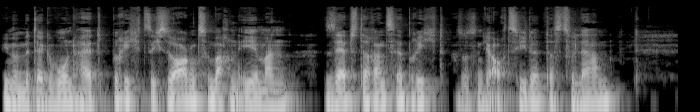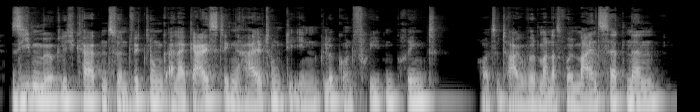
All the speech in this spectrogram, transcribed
wie man mit der Gewohnheit bricht, sich Sorgen zu machen, ehe man selbst daran zerbricht. Also es sind ja auch Ziele, das zu lernen. Sieben Möglichkeiten zur Entwicklung einer geistigen Haltung, die ihnen Glück und Frieden bringt. Heutzutage würde man das wohl Mindset nennen.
